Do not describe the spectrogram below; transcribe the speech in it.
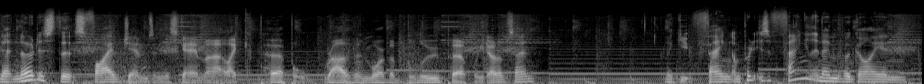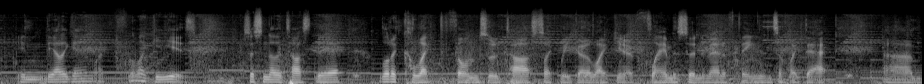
Now, notice that five gems in this game are like purple rather than more of a blue purple, you know what I'm saying? Like you, Fang, I'm pretty, is a Fang the name of a guy in, in the other game? I feel like he is. So that's another task there. A lot of collectathon sort of tasks, like we go like, you know, flame a certain amount of things and stuff like that. Um,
